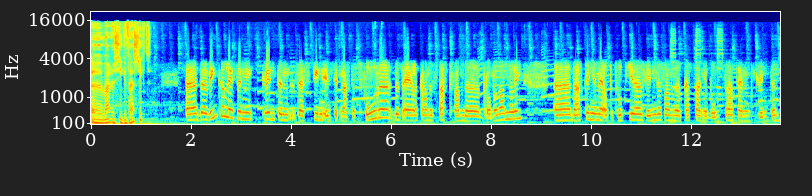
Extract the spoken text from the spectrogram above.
Eh, waar is die gevestigd? Eh, de winkel is in Quinten 16 in Sint-Martens-Voeren. Dus eigenlijk aan de start van de bronnenwandeling. Daar kun je mij op het hoekje vinden van de Kastanjeboomstraat en Quinten.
